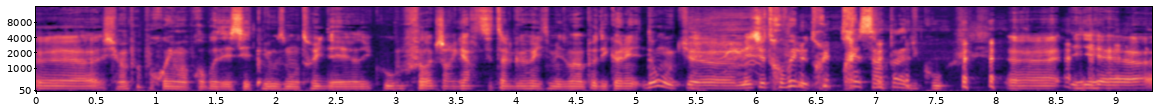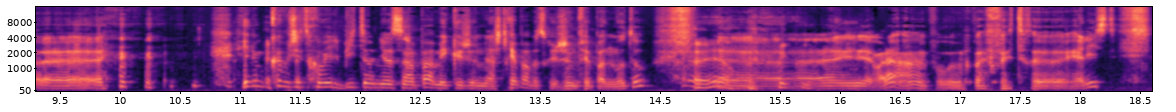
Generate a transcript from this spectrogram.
euh, je sais même pas pourquoi ils m'ont proposé cette news, mon truc d'ailleurs, du coup. Faudrait que je regarde cet algorithme, il doit un peu déconner. Donc, euh, mais j'ai trouvé le truc très sympa, du coup. Euh, et, euh, et donc, comme j'ai trouvé le bitonio sympa, mais que je ne l'achèterai pas parce que je ne fais pas de moto, euh, voilà, hein, faut, faut être euh, réaliste.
